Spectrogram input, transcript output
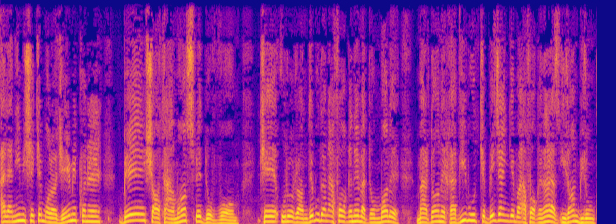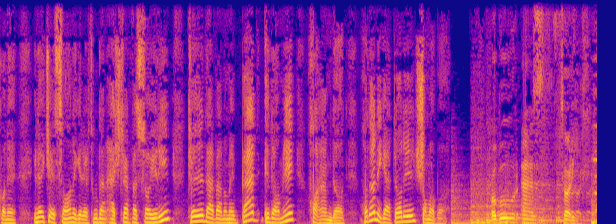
علنی میشه که مراجعه می‌کنه به شاه به دوم که او رو رانده بودن افاقنه و دنبال مردان قوی بود که بجنگه با افاقنه از ایران بیرون کنه. اینایی که اصفهان گرفته بودن اشرف و سایرین که در برنامه بعد ادامه خواهم داد. خدا نگهدار شما با عبور از تاریخ.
